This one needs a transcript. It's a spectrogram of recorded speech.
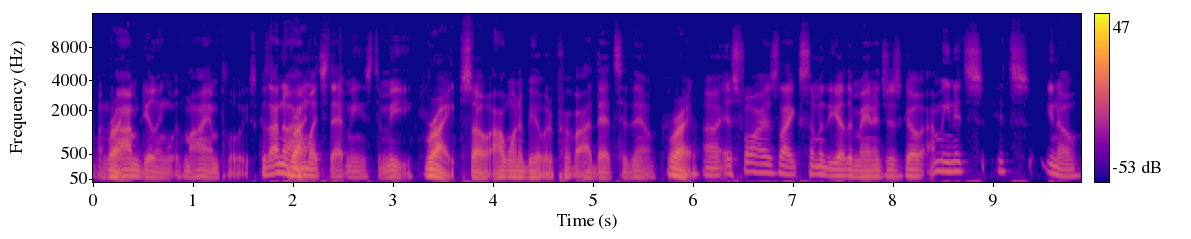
when Right. I'm dealing with my employees because I know Right. how much that means to me. Right. So I want to be able to provide that to them. Right. Uh, as far as like some of the other managers go, I mean, it's it's you know,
